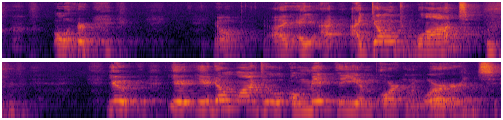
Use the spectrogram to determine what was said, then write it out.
or, you know, I, I, I don't want. You, you, you don't want to omit the important words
